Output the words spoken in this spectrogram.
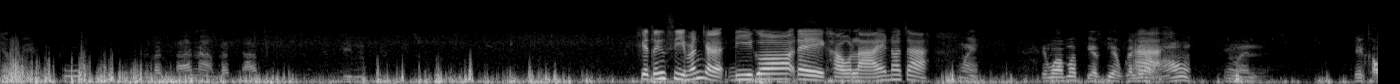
อยากไปปลูกเพื่อรักษาน้ำรักษาดินเฮ็ดจังสี่มันก็ดีก็ได้เข้าวหลายเนาะจ้ะไม่ จะว่ามาเปรียบเทียบกันแล้วค่ะ เอาใช่ไหมเฮ็ดเขา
